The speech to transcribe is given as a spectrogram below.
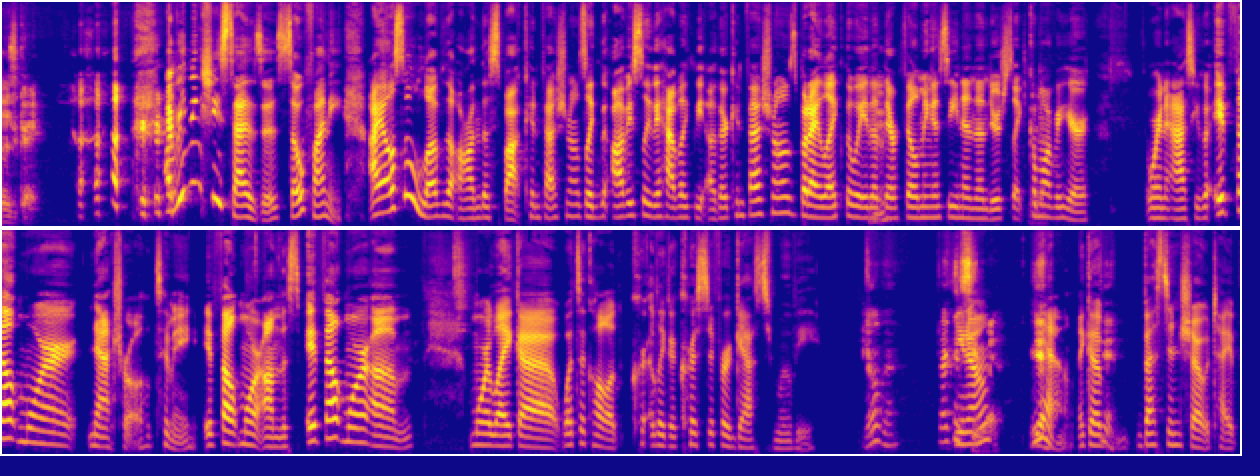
was great. Everything she says is so funny. I also love the on the spot confessionals. Like, obviously, they have like the other confessionals, but I like the way that Mhm. they're filming a scene and then they're just like, come Yeah. over here. We're to ask you. It felt more natural to me. It felt more on this. It felt more, um, more like a, what's it called? Cr- like a Christopher Guest movie. Okay. I can You see know? that. Yeah. Yeah. like a Yeah. best in show type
